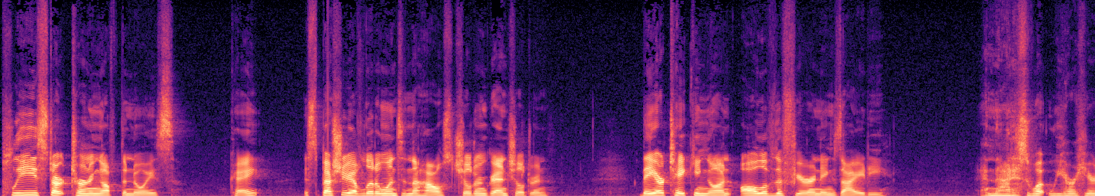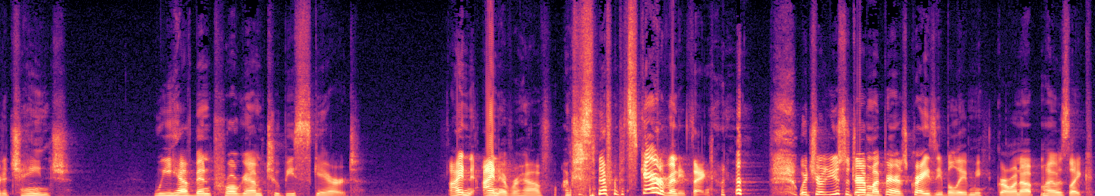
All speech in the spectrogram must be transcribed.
Please start turning off the noise okay especially if you have little ones in the house children grandchildren they are taking on all of the fear and anxiety and that is what we are here to change. We have been programmed to be scared. I, I never have. I'm just never been scared of anything. which used to drive my parents crazy, believe me. Growing up, I was like,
